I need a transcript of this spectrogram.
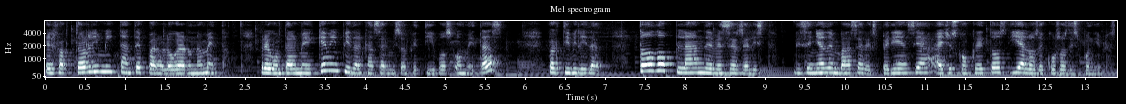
el factor limitante para lograr una meta. Preguntarme qué me impide alcanzar mis objetivos o metas. Factibilidad. Todo plan debe ser realista, diseñado en base a la experiencia, a hechos concretos y a los recursos disponibles.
